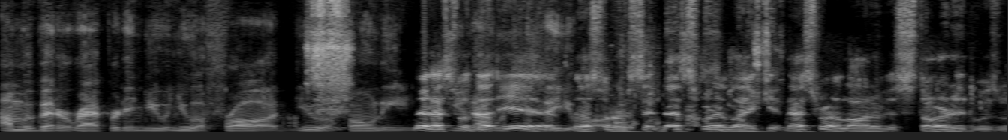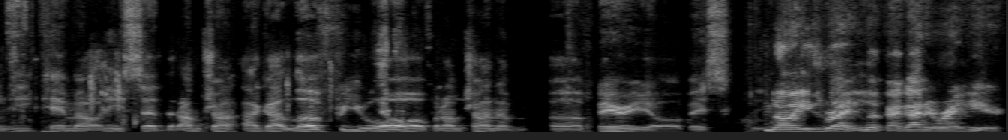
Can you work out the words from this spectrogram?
I'm a better rapper than you, and you a fraud. You a phony. Yeah, that's You're what. That, you yeah, say you that's are. what I'm saying. That's where like it- that's where a lot of it started was when he came out and he said that I'm trying. I got love for you all, but I'm trying to uh, bury y'all. Basically, No, he's right. Look, I got it right here.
